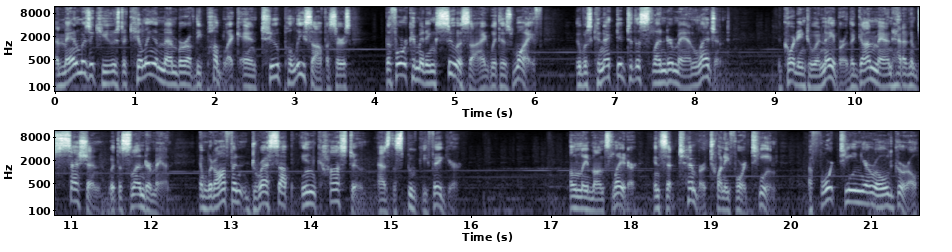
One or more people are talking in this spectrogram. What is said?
a man was accused of killing a member of the public and two police officers before committing suicide with his wife, who was connected to the Slender Man legend. According to a neighbor, the gunman had an obsession with the Slender Man and would often dress up in costume as the spooky figure. Only months later, in September 2014, a 14-year-old girl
